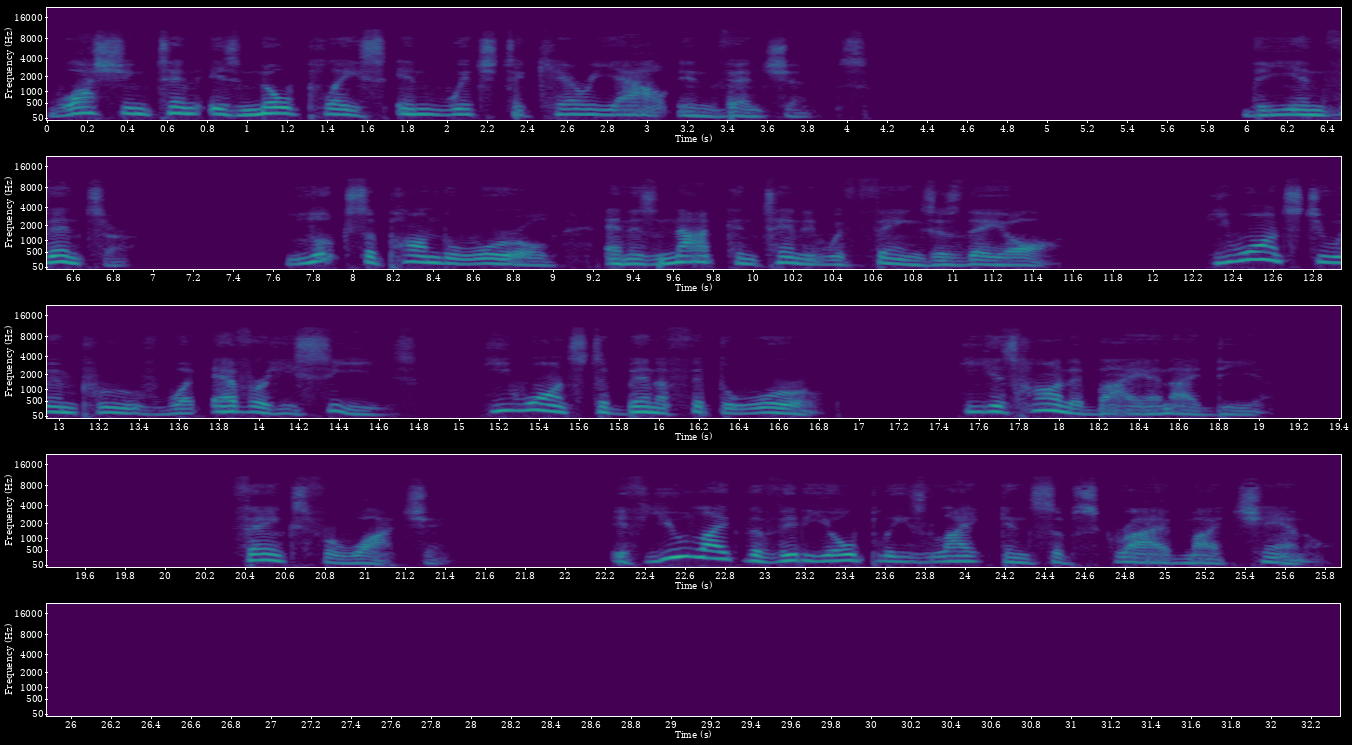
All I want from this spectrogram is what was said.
Washington is no place in which to carry out inventions. The inventor looks upon the world and is not contented with things as they are. He wants to improve whatever he sees. He wants to benefit the world. He is haunted by an idea. Thanks for watching. If you like the video please like and subscribe my channel.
